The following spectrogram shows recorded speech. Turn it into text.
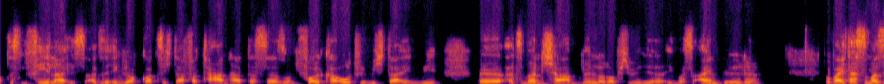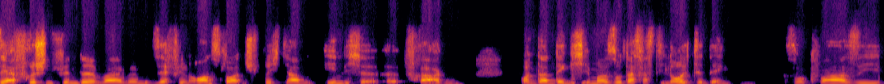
ob das ein Fehler ist, also irgendwie auch Gott sich da vertan hat, dass er so ein Vollchaot wie mich da irgendwie äh, als Mönch haben will oder ob ich mir irgendwas einbilde. Wobei ich das immer sehr erfrischend finde, weil wenn man mit sehr vielen Ordensleuten spricht, die haben ähnliche äh, Fragen. Und dann denke ich immer so, das, was die Leute denken, so quasi,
